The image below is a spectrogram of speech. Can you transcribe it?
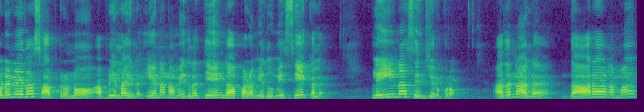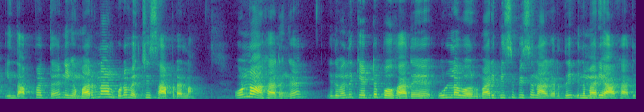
உடனே தான் சாப்பிட்றணும். அப்படியெல்லாம் இல்லை. ஏன்னா நம்ம இதில் தேங்காய் பழம் எதுவுமே சேர்க்கலை. ப்ளெயினாக செஞ்சுருக்குறோம். அதனால் தாராளமாக இந்த அப்பத்தை நீங்கள் மறுநாள் கூட வச்சு சாப்பிடலாம். ஒன்றும் ஆகாதுங்க. இது வந்து கெட்டு போகாது. உள்ளே ஒரு மாதிரி பிசு பிசுன்னு ஆகிறது இந்த மாதிரி ஆகாது.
